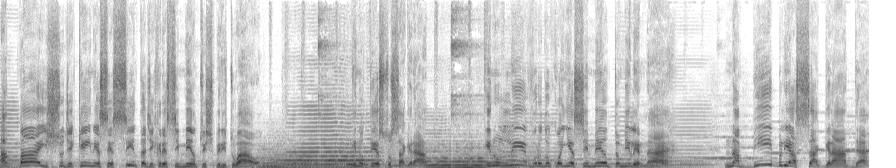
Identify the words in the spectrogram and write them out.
abaixo de quem necessita de crescimento espiritual. E no texto sagrado, e no livro do conhecimento milenar, na Bíblia Sagrada,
